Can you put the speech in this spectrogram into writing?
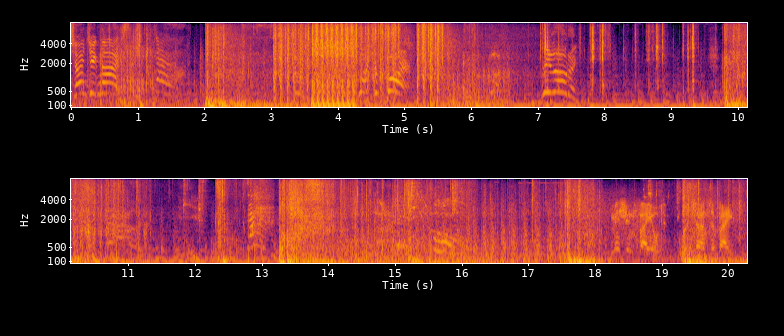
Changing mags! Watch your fire! Reloading! Mission failed. Return to base.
